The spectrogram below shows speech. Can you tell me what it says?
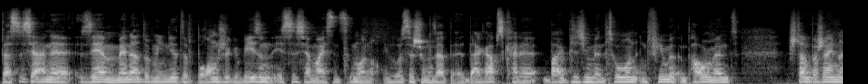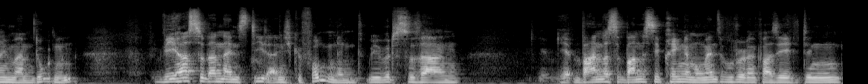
das ist ja eine sehr männerdominierte Branche gewesen und ist es ja meistens immer noch. Du hast ja schon gesagt, da gab es keine weiblichen Mentoren und Female Empowerment stand wahrscheinlich noch in meinem Duden. Wie hast du dann deinen Stil eigentlich gefunden und wie würdest du sagen, waren das, waren das die prägenden Momente, wo du dann quasi den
